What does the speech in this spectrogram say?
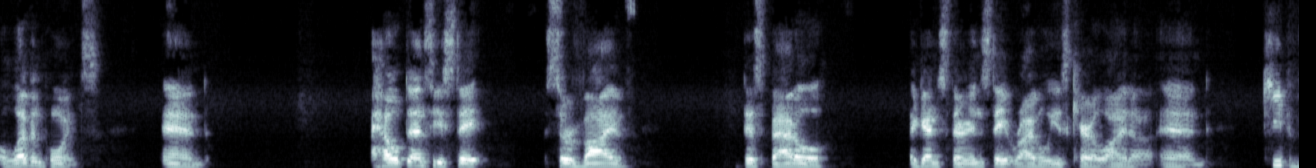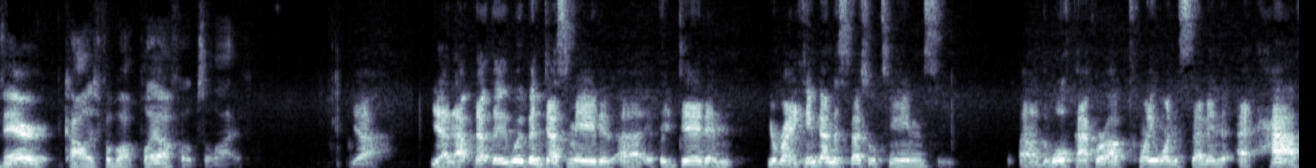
11 points and helped NC State survive this battle against their in state rival East Carolina and keep their college football playoff hopes alive. Yeah, yeah, that that they would have been decimated uh, if they did. And you're right; it came down to special teams. Uh, the Wolfpack were up 21 to seven at half,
